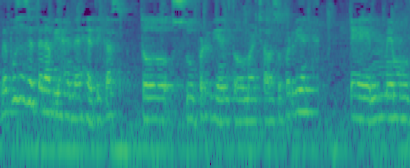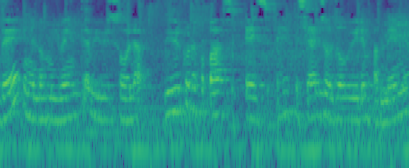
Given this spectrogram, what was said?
Me puse a hacer terapias energéticas, todo súper bien, todo marchaba súper bien. Eh, me mudé en el 2020 a vivir sola. Vivir con los papás es, es especial y sobre todo vivir en pandemia.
